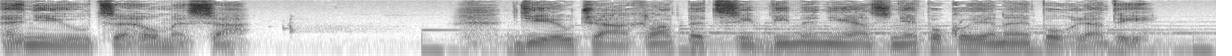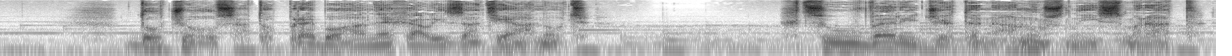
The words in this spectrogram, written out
hnijúceho mesa. Dievča a chlapec si vymenia znepokojené pohľady. Do čoho sa to preboha nechali zatiahnuť? Chcú veriť, že ten hnusný smrad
